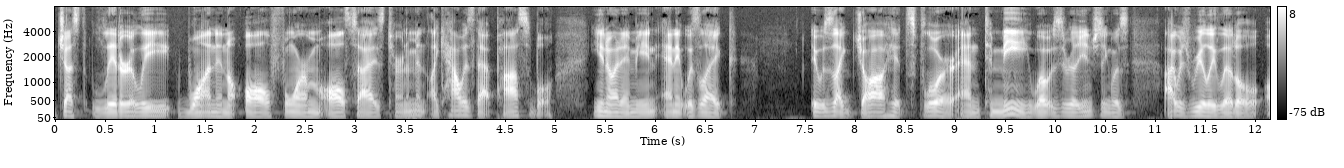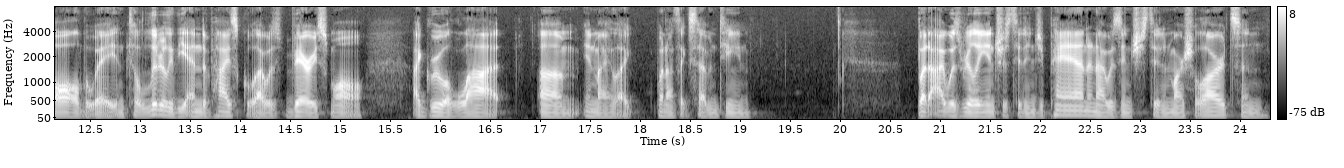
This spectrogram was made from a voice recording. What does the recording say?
just literally won an all form, all size tournament. Like how is that possible? You know what I mean? And it was like it was like jaw hits floor. And to me, what was really interesting was I was really little all the way until literally the end of high school. I was very small. I grew a lot um, in my like when I was like 17. But I was really interested in Japan and I was interested in martial arts and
